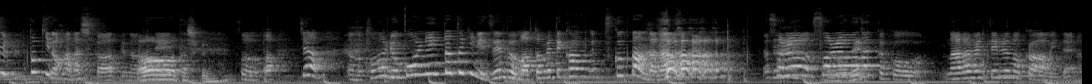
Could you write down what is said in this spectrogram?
じ時の話かっていなって。ああ確かに。そうあじゃああのこの旅行に行った時に全部まとめてかん作ったんだな それをそれをなんかこう並べてるのかみたいな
